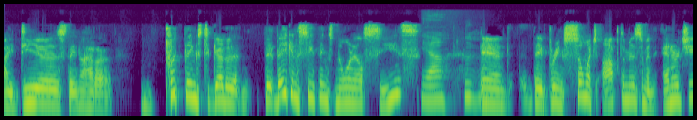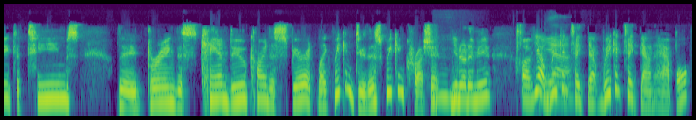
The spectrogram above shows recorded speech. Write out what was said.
ideas they know how to put things together that they, they can see things no one else sees Yeah. Mhm. and they bring so much optimism and energy to teams they bring this can-do kind of spirit like we can do this. We can crush it. You know what i mean? Uh, yeah, we can take that we can take down apple.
